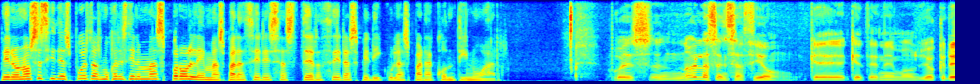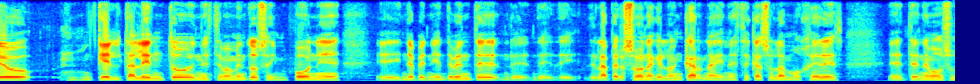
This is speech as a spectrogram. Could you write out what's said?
pero no sé si después las mujeres tienen más problemas para hacer esas terceras películas para continuar. Pues eh, no es la sensación que, tenemos. Yo creo que el talento en este momento se impone eh, independientemente de, la persona que lo encarna. Y en este caso las mujeres eh, tenemos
